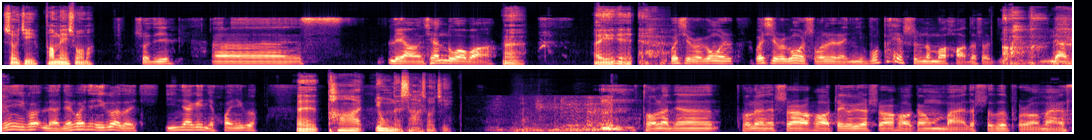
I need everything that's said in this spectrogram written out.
手机？方便说吗？手机，呃。两千多吧，嗯，哎，我媳妇跟我，我媳妇跟我说来着，你不配使那么好的手机，两千一个，两千块钱一个的，人家给你换一个。呃，他用的啥手机？头两天，头两天十二号，这个月十二号刚买的十四 Pro Max。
